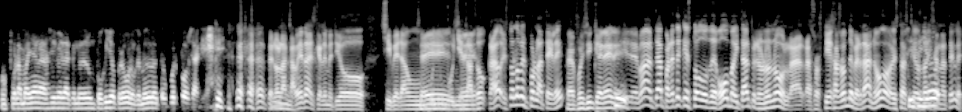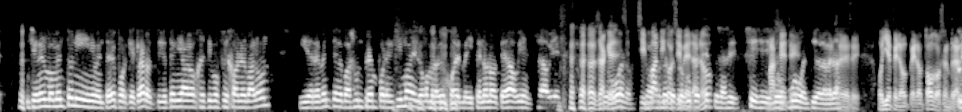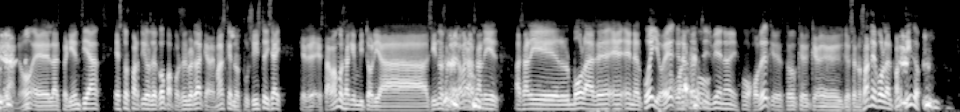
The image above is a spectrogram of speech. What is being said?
pues por la mañana sí es verdad que me duele un poquillo, pero bueno, que me duele todo el cuerpo, o sea que... Pero la cabeza es que le metió Sibera un, Sí, un puñetazo. sí. Claro, esto lo ves por la tele. Pero fue sin querer, Y ¿eh? "Va, tal, parece que es todo de goma y tal, pero no, no, la- las hostiejas son de verdad, ¿no? Estas Sí, que sí, os dais yo- en la tele. Yo en el momento ni, ni me enteré porque, claro, yo tenía el objetivo fijado en el balón y de repente me pasó un tren por encima y luego me lo dijo él. Me dice, no, no, te he dado bien, te he dado bien. o sea Digo, que bueno, simpático no, no te Sibera, preocupes, ¿no? que esto es así. Sí, sí, muy, muy buen tío, la verdad. Sí, sí. Oye, pero, pero todos en realidad, ¿no? Eh, la experiencia, estos partidos de Copa, pues es verdad que además que nos pusisteis ahí, que estábamos aquí en Vitoria, así nos empezaban a salir, a salir bolas en, en- en el cuello, ¿eh? Que era como, Estáis bien ahí. como, joder, que, esto, que, que- que se nos hace bola el partido.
